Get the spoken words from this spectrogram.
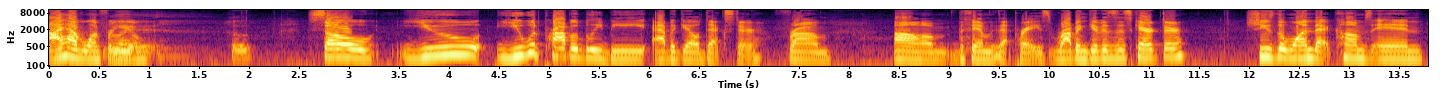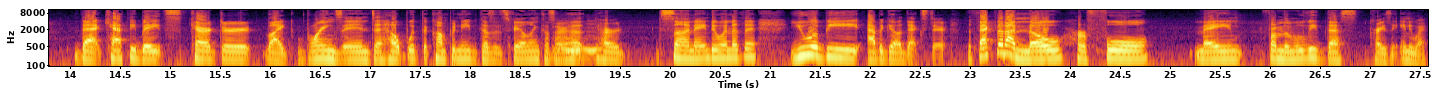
I have one for go you. Ahead. Who? So you you would probably be Abigail Dexter from um, the family that preys. Robin Givens' character. She's the one that comes in that Kathy Bates character like brings in to help with the company because it's failing because her mm-hmm. her son ain't doing nothing. You would be Abigail Dexter. The fact that I know her full name from the movie that's crazy. Anyway,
